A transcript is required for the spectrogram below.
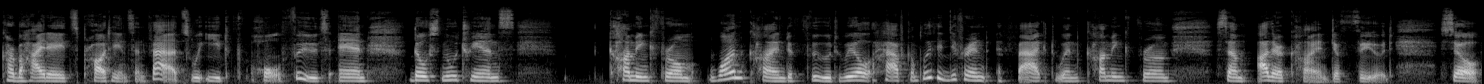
carbohydrates, proteins, and fats, we eat whole foods, and those nutrients coming from one kind of food will have completely different effect when coming from some other kind of food. So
